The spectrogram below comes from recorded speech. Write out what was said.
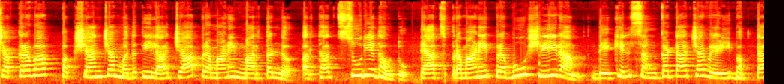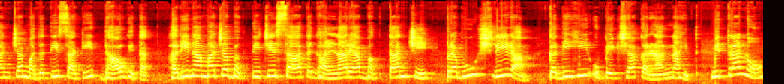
चक्रवाक पक्ष्यांच्या मदतीला ज्याप्रमाणे मार्तंड अर्थात सूर्य धावतो त्याचप्रमाणे प्रभू श्रीराम देखील संकटाच्या वेळी भक्तांच्या मदतीसाठी धाव घेतात. हरिनामाच्या भक्तीची साथ घालणाऱ्या भक्तांची प्रभू श्रीराम कधीही उपेक्षा करणार नाहीत. मित्रांनो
